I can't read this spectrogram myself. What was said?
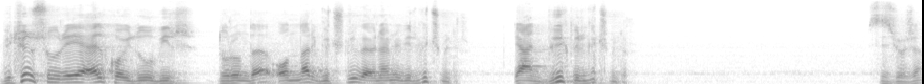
bütün Suriye'ye el koyduğu bir durumda onlar güçlü ve önemli bir güç müdür? Yani büyük bir güç müdür? Sizce hocam?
